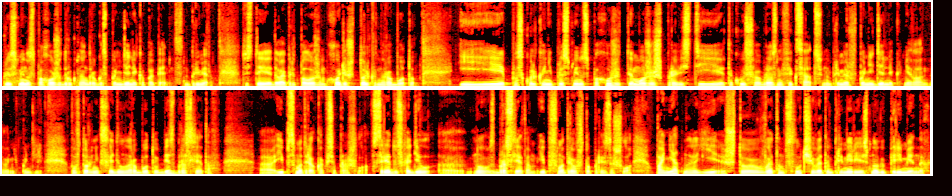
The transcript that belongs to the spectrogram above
плюс-минус похожи друг на друга с понедельника по пятницу, например. То есть ты, давай предположим, ходишь только на работу. И поскольку они плюс-минус похожи, ты можешь провести такую своеобразную фиксацию. Например, в понедельник, не ладно, не в понедельник, во вторник сходил на работу без браслетов, и посмотрел, как все прошло. В среду сходил э, ну, с браслетом и посмотрел, что произошло. Понятно, что в этом случае, в этом примере есть много переменных.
